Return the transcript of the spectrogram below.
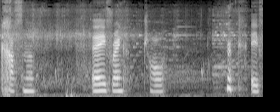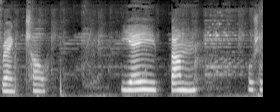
krass, ne? Ey, Frank. Ciao. Ey, Frank. Ciao. Yay. Bam. Oh shit.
